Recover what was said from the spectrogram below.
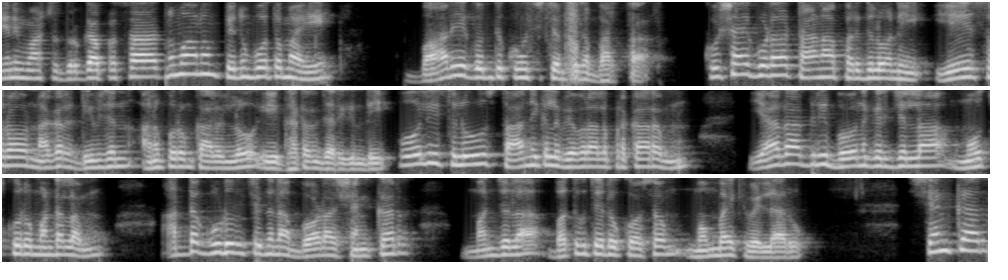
నేను మాస్టర్ దుర్గా ప్రసాద్ అనుమానం పెనుభూతమై భార్య గొంతు కోసి చంపిన భర్త. కుషాయిగూడ ఠాణా పరిధిలోని ఏఎస్రావు నగర్ డివిజన్ అనుపురం కాలంలో ఈ ఘటన జరిగింది. పోలీసులు స్థానికుల వివరాల ప్రకారం యాదాద్రి భువనగిరి జిల్లా మోత్కూరు మండలం అడ్డగూడూరు చెందిన బోడా శంకర్ మంజుల బతుకు తెరువు కోసం ముంబైకి వెళ్ళారు శంకర్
